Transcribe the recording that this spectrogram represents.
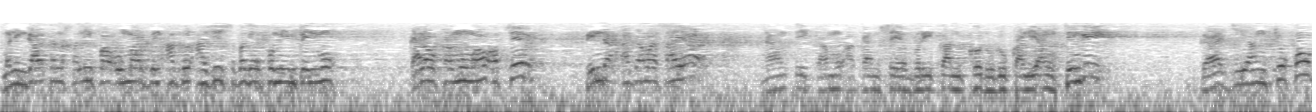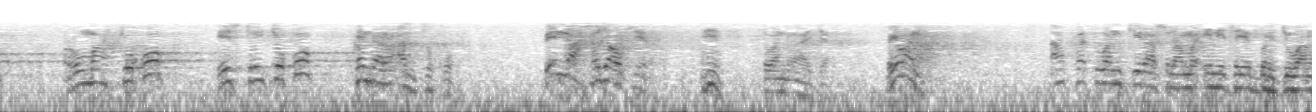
meninggalkan Khalifah Umar bin Abdul Aziz sebagai pemimpinmu. Kalau kamu mau opsir, pindah agama saya, nanti kamu akan saya berikan kedudukan yang tinggi, gaji yang cukup, rumah cukup, istri cukup, kendaraan cukup. Pindah saja opsir. Hmm, Tuan Raja. Bagaimana? Apa Tuan kira selama ini saya berjuang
